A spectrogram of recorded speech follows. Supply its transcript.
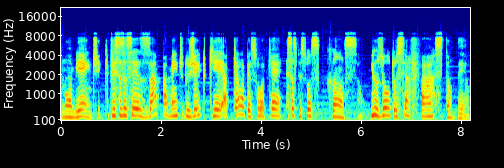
no ambiente, que precisa ser exatamente do jeito que aquela pessoa quer? Essas pessoas cansam e os outros se afastam dela.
